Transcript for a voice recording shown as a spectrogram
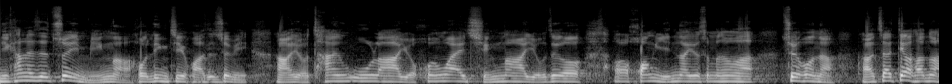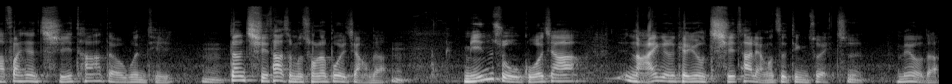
你看那些罪名啊，或令计划的罪名啊，有贪污啦，有婚外情啦，有这个呃荒淫啦，有什么什么，最后呢啊，在调查中还发现其他的问题，嗯，但其他什么从来不会讲的，嗯，民主国家哪一个人可以用其他两个字定罪？是没有的，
